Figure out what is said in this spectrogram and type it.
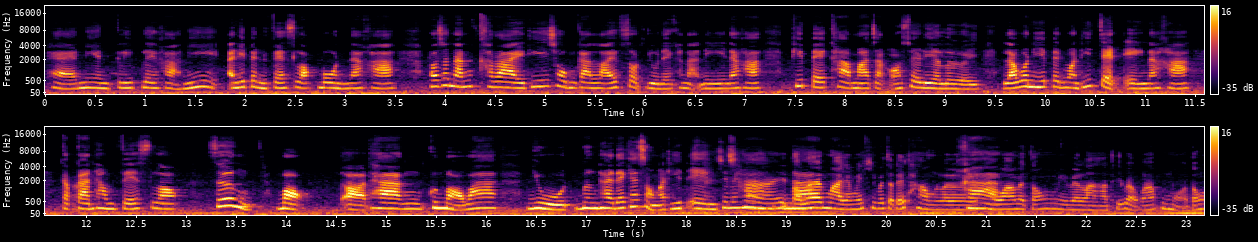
แผลเนียนกริปเลยค่ะนี่อันนี้เป็นเฟสล็อกบนนะคะ เพราะฉะนั้นใครที่ชมการไลฟ์สดอยู่ในขณะนี้นะคะ พี่เป๊กค่ะมาจากออสเตรเลียเลย แล้ววันนี้เป็นวันที่ 7 เองนะคะ กับการทำเฟสล็อกซึ่งบอกเออทางคุณหมอว่าอยู่เมืองไทยได้แค่ 2 อาทิตย์เองใช่ไหมคะ ใช่ ตอนแรกะมายังไม่คิดว่าจะได้ทำเลยค่ะเพราะว่ามันต้องมีเวลาที่แบบว่าคุณหมอต้อง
